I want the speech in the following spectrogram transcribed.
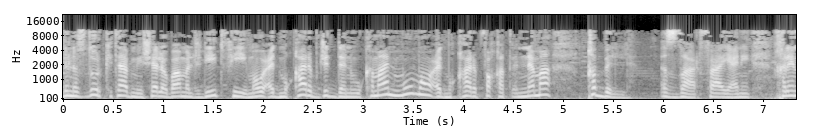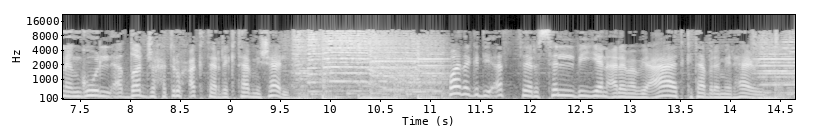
لأن صدور كتاب ميشيل أوباما الجديد في موعد مقارب جدا وكمان مو موعد مقارب فقط إنما قبل إصدار. فيعني خلينا نقول الضجة حتروح أكثر لكتاب ميشيل. وهذا قد يأثر سلبيا على مبيعات كتاب الأمير هاري.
